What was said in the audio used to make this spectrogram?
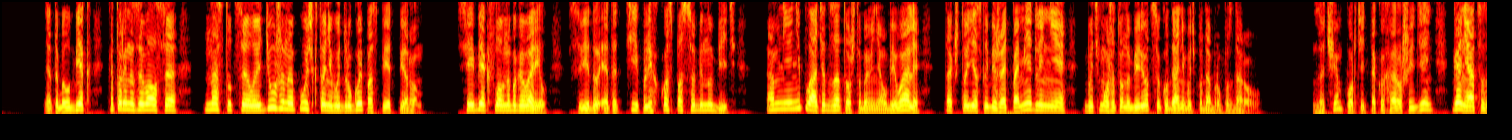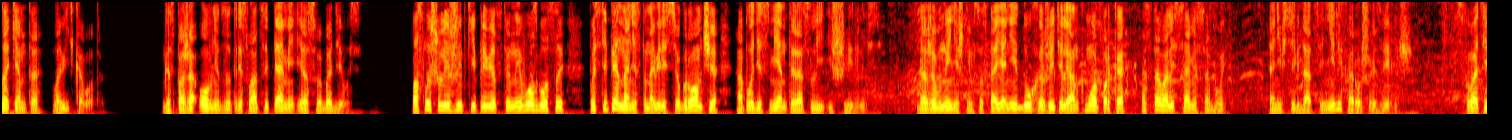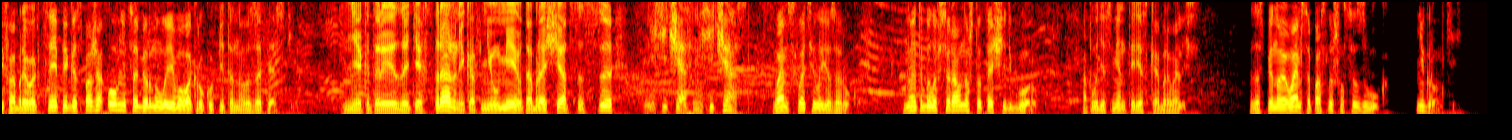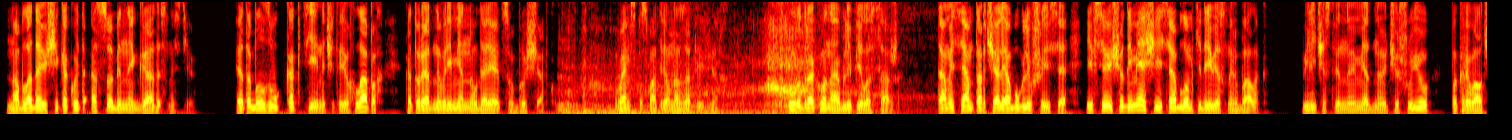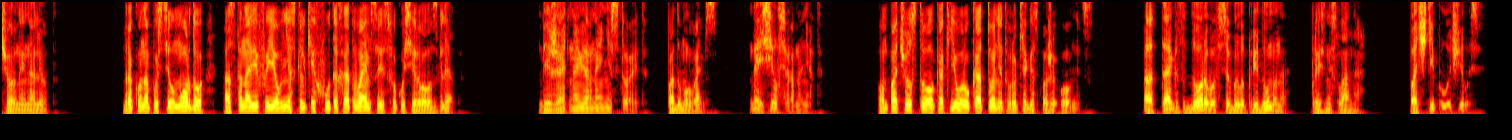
Это был бег, который назывался «Нас тут целая дюжина, пусть кто-нибудь другой поспеет первым». Сей бег словно бы говорил, с виду этот тип легко способен убить, а мне не платят за то, чтобы меня убивали, так что если бежать помедленнее, быть может, он уберется куда-нибудь по добру, по здорову. Зачем портить такой хороший день, гоняться за кем-то, ловить кого-то? Госпожа Овниц затрясла цепями и освободилась. Послышались жидкие приветственные возгласы, постепенно они становились все громче, аплодисменты росли и ширились. Даже в нынешнем состоянии духа жители Анкморпорка оставались сами собой. Они всегда ценили хорошее зрелище. Схватив обрывок цепи, госпожа Овница обернула его вокруг упитанного запястья. «Некоторые из этих стражников не умеют обращаться с...» «Не сейчас, не сейчас!» Вайм схватил ее за руку. Но это было все равно, что тащить гору. Аплодисменты резко оборвались. За спиной Ваймса послышался звук, негромкий, но обладающий какой-то особенной гадостностью. Это был звук когтей на четырех лапах, которые одновременно ударяются в брусчатку. Ваймс посмотрел назад и вверх. Шкуру дракона облепила сажа. Там и сям торчали обуглившиеся и все еще дымящиеся обломки древесных балок. Величественную медную чешую покрывал черный налет. Дракон опустил морду, остановив ее в нескольких футах от Ваймса и сфокусировал взгляд. «Бежать, наверное, не стоит», — подумал Ваймс. «Да и сил все равно нет». Он почувствовал, как его рука тонет в руке госпожи Овниц. «А так здорово все было придумано», — произнесла она. «Почти получилось».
